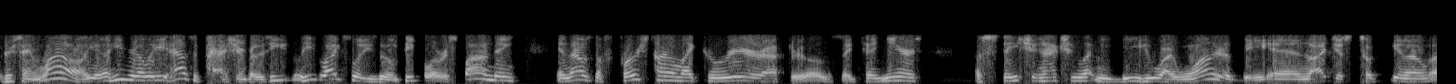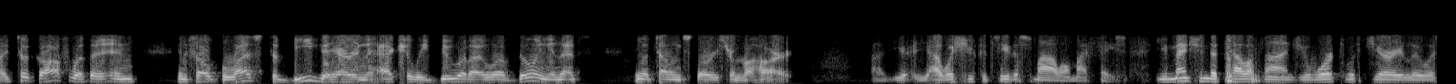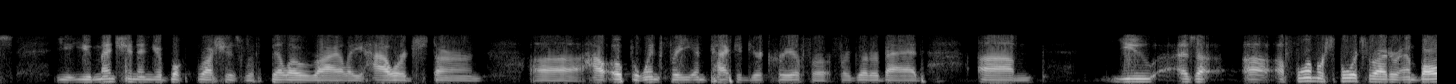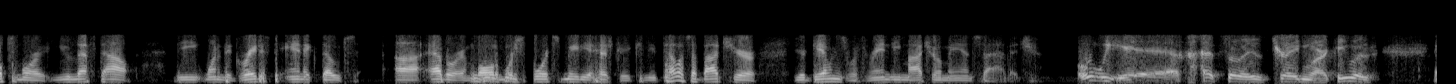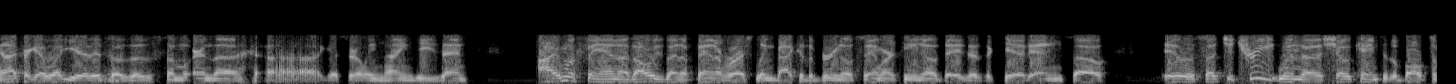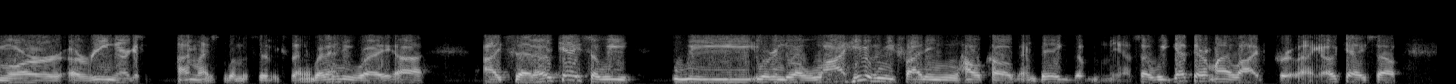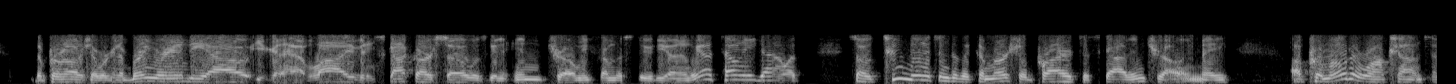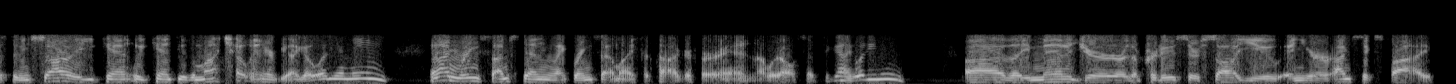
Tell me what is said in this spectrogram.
they're saying, "Wow, you know, he really has a passion for this. He he likes what he's doing. People are responding." And that was the first time in my career after those say ten years a station actually let me be who I wanted to be, and I just took you know I took off with it and and felt blessed to be there and actually do what I love doing, and that's you know telling stories from the heart. Uh, you, I wish you could see the smile on my face. You mentioned the telethons. You worked with Jerry Lewis. You, you mentioned in your book brushes with Bill O'Reilly, Howard Stern, uh, how Oprah Winfrey impacted your career for for good or bad. Um, you, as a a former sports writer in Baltimore, you left out the one of the greatest anecdotes uh, ever in Baltimore mm-hmm. sports media history. Can you tell us about your your dealings with Randy Macho Man Savage? Oh yeah, that's his trademark. He was, and I forget what year this was. It was somewhere in the uh, I guess early '90s, and I'm a fan. I've always been a fan of wrestling back to the Bruno Sammartino days as a kid, and so it was such a treat when the show came to the Baltimore arena. I guess at the time I was still in the Civic Center, but anyway, uh, I said, okay, so we we we were going to do a live. He was going to be fighting Hulk Hogan, big, the, you know. So we get there with my live crew, and I go, okay, so the promoter said we're going to bring Randy out. You're going to have live, and Scott Garceau was going to intro me from the studio, and we had Tony down with. So two minutes into the commercial, prior to Scott introing me, a promoter walks out and says to me, "Sorry, you can't. We can't do the macho interview." I go, "What do you mean?" And I'm rings. I'm standing like ringside my photographer, and we're all set to go. What do you mean? Uh, the manager or the producer saw you, and you're. I'm six five,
